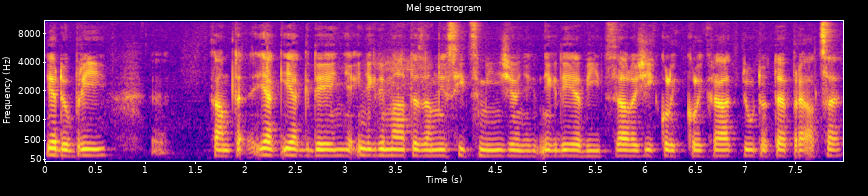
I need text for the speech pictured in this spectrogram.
je dobrý. Kam te, jak, jak kdy, ně, někdy máte za měsíc míň, že někdy je víc, záleží, kolik, kolikrát jdu do té práce.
